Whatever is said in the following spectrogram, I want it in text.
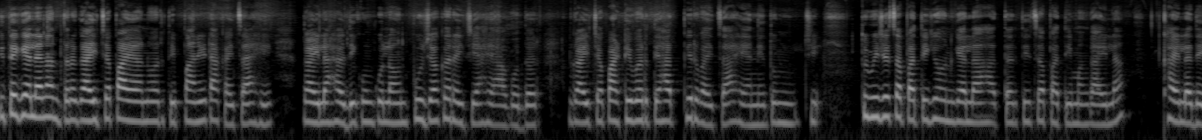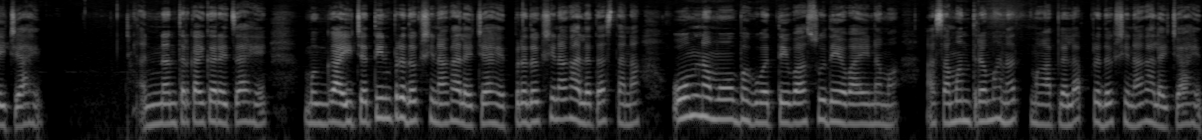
तिथे गेल्यानंतर गाईच्या पायांवरती पाणी टाकायचं आहे. गाईला हळदी कुंकू लावून पूजा करायची आहे अगोदर. गाईच्या पाठीवरती हात फिरवायचा आहे आणि तुमची तुम्ही जे चपाती घेऊन गेला आहात तर ती चपाती मग गाईला खायला द्यायची आहे. आणि नंतर काय करायचं आहे? मग गाईच्या तीन प्रदक्षिणा घालायच्या आहेत. प्रदक्षिणा घालत असताना ओम नमो भगवते वासुदेवाय नम असा मंत्र म्हणत मग आपल्याला प्रदक्षिणा घालायच्या आहेत.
